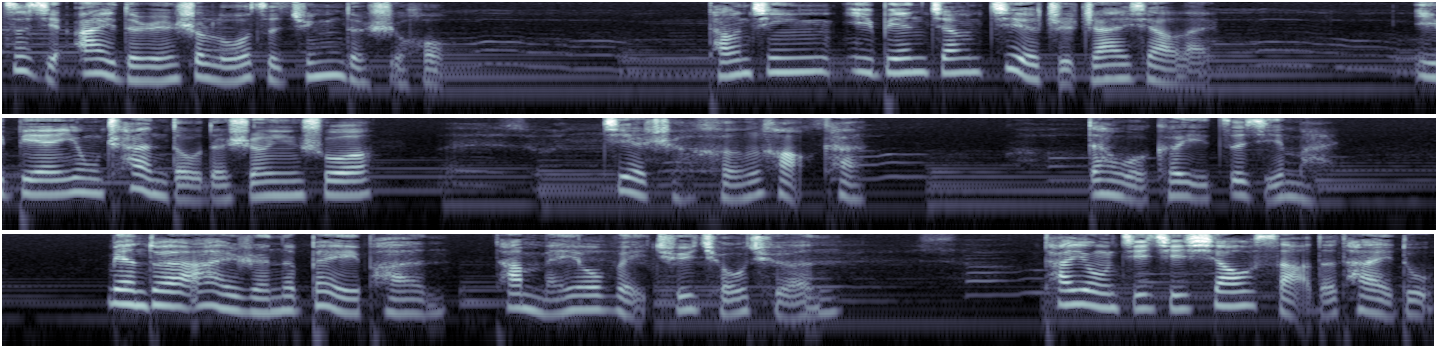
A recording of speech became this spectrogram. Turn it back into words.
自己爱的人是罗子君的时候，唐晶一边将戒指摘下来，一边用颤抖的声音说：“戒指很好看，但我可以自己买。”面对爱人的背叛。他没有委曲求全，他用极其潇洒的态度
